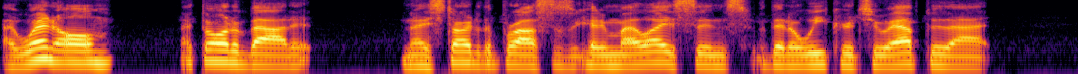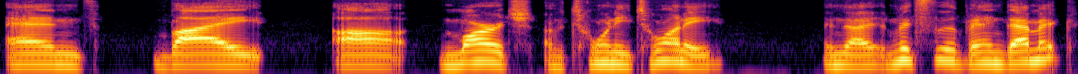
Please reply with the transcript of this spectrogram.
I went home, I thought about it, and I started the process of getting my license within a week or two after that. And by uh, March of 2020, in the midst of the pandemic,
